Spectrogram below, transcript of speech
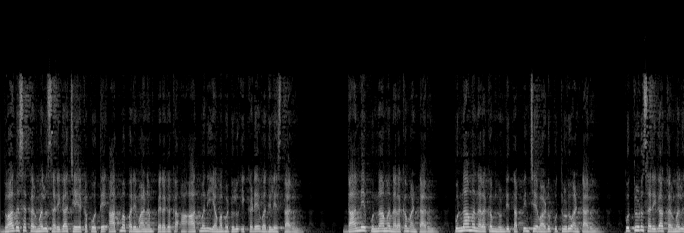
ద్వాదశ కర్మలు సరిగా చేయకపోతే ఆత్మ పరిమాణం పెరగక ఆ ఆత్మని యమభటులు ఇక్కడే వదిలేస్తారు. దాన్నే పున్నామ నరకం అంటారు. పున్నామ నరకం నుండి తప్పించేవాడు పుత్రుడు అంటారు. పుత్రుడు సరిగా కర్మలు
